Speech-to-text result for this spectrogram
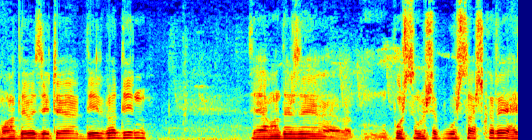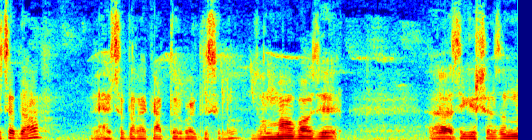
মহাদেবের যেটা দীর্ঘদিন যে আমাদের যে পশ্চিম মাসে পুষ চাষ করে হেঁচাদা হেঁচাদারা কাপ্তের বাড়িতে ছিল। যখন বাবা যে চিকিৎসার জন্য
